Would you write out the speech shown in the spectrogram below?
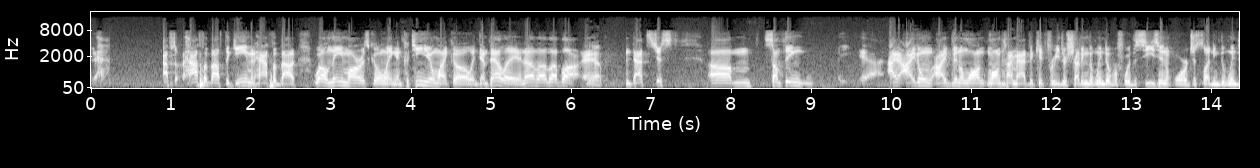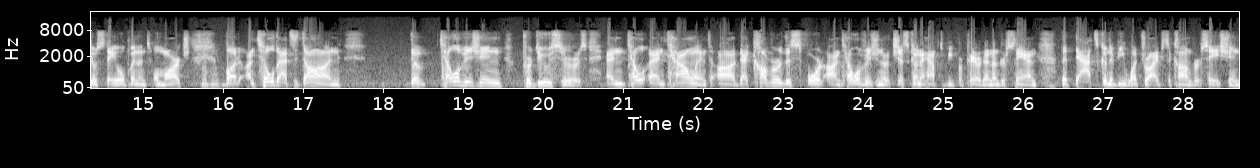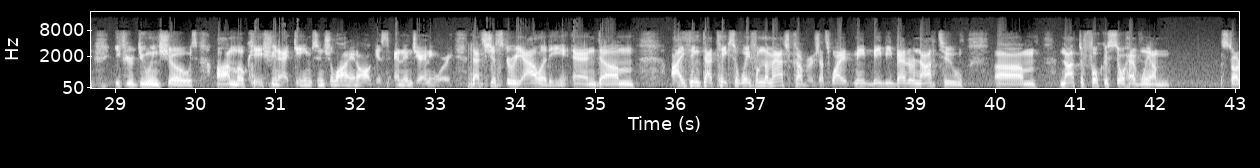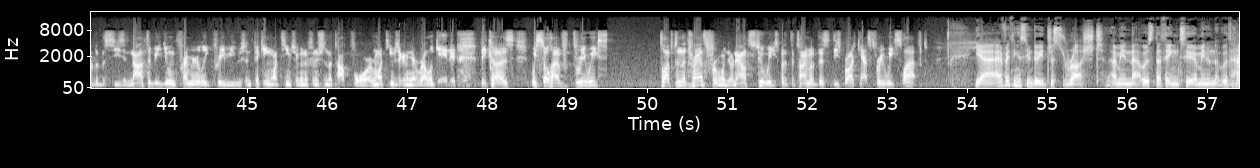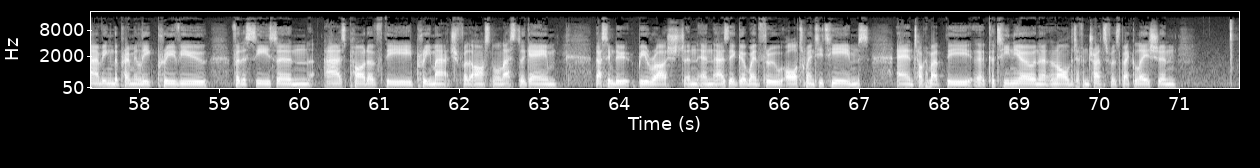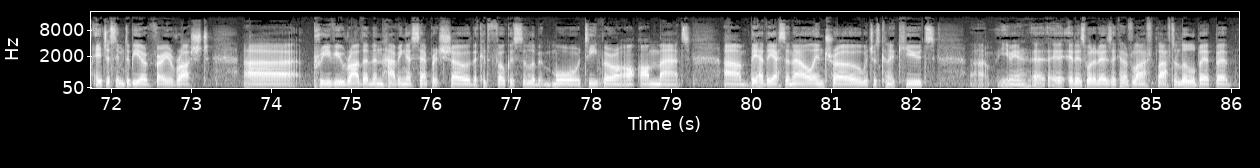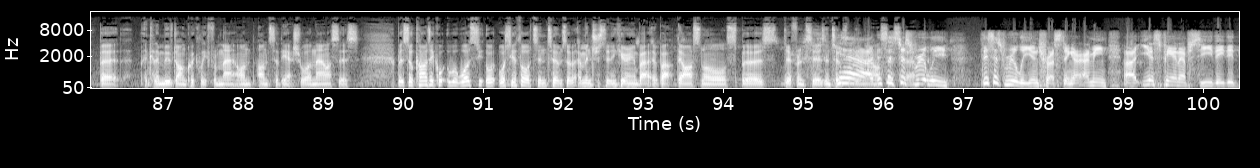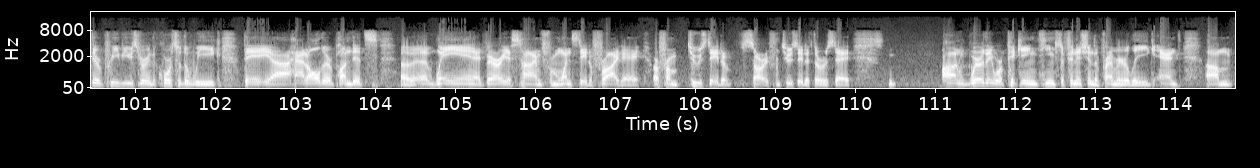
half, half about the game and half about well Neymar is going and Coutinho might go and Dembele and blah blah blah blah. And, that's just um, something I, I, don't. I've been a long, long time advocate for either shutting the window before the season or just letting the window stay open until March. Mm-hmm. But until that's done, the television producers and tel- and talent uh, that cover this sport on television are just going to have to be prepared and understand that that's going to be what drives the conversation if you're doing shows on location at games in July and August and in January. Mm-hmm. That's just the reality, and um, I think that takes away from the match coverage. That's why it may, may be better not to um, not to focus so heavily on the start of the season, not to be doing Premier League previews and picking what teams are going to finish in the top four and what teams are going to get relegated, because we still have three weeks left in the transfer window. Now it's two weeks, but at the time of this, these broadcasts, three weeks left. Yeah, everything seemed to be just rushed. I mean, that was the thing too. I mean, with having the Premier League preview for the season as part of the pre-match for the Arsenal Leicester game, that seemed to be rushed. And, and as they go, went through all 20 teams and talking about the uh, Coutinho and, and all the different transfer speculation, it just seemed to be a very rushed uh, preview rather than having a separate show that could focus a little bit more deeper on, on that. Um, they had the SNL intro, which was kind of cute. Um, you mean uh, it, it is what it is. I kind of laughed, laughed a little bit, but but I kind of moved on quickly from that on onto the actual analysis. But so, Kartik, what's what's your thoughts in terms of? I'm interested in hearing about about the Arsenal Spurs differences in terms yeah, of the analysis. Yeah, this is just there. really this is really interesting. I, I mean, uh, ESPN FC they did their previews during the course of the week. They uh, had all their pundits uh, uh weigh in at various times from Wednesday to Friday, or from Tuesday to sorry, from Tuesday to Thursday on where they were picking teams to finish in the Premier League, and um,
